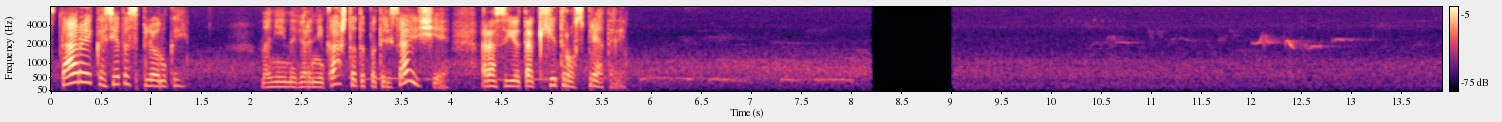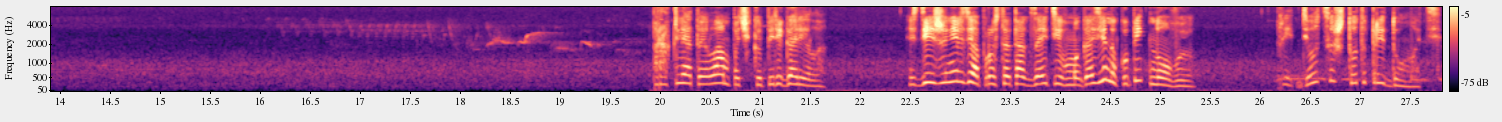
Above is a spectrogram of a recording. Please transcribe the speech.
Старая кассета с пленкой. На ней наверняка что-то потрясающее, раз ее так хитро спрятали. Проклятая лампочка перегорела. Здесь же нельзя просто так зайти в магазин и купить новую. Придется что-то придумать.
